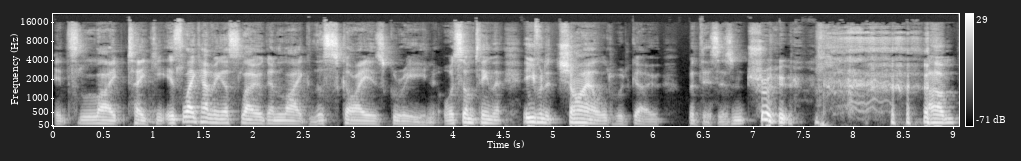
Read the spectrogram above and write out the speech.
It's like taking it's like having a slogan like the sky is green or something that even a child would go, but this isn't true. um,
